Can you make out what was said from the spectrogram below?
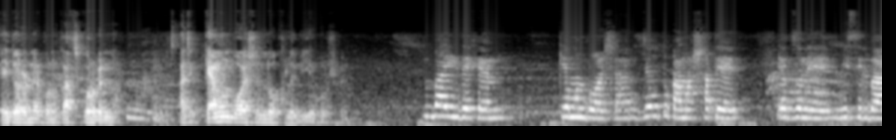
এই ধরনের কোনো কাজ করবেন না। আচ্ছা কেমন বয়সের লোক হলে বিয়ে বসবেন? ভাই দেখেন কেমন বয়স আর? যেহেতু আমার সাথে একজনে মিছিল বা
